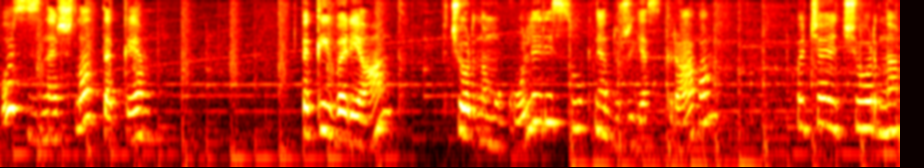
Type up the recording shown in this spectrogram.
Ось знайшла таке, такий варіант чорному кольорі сукня, дуже яскрава, хоча і чорна.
